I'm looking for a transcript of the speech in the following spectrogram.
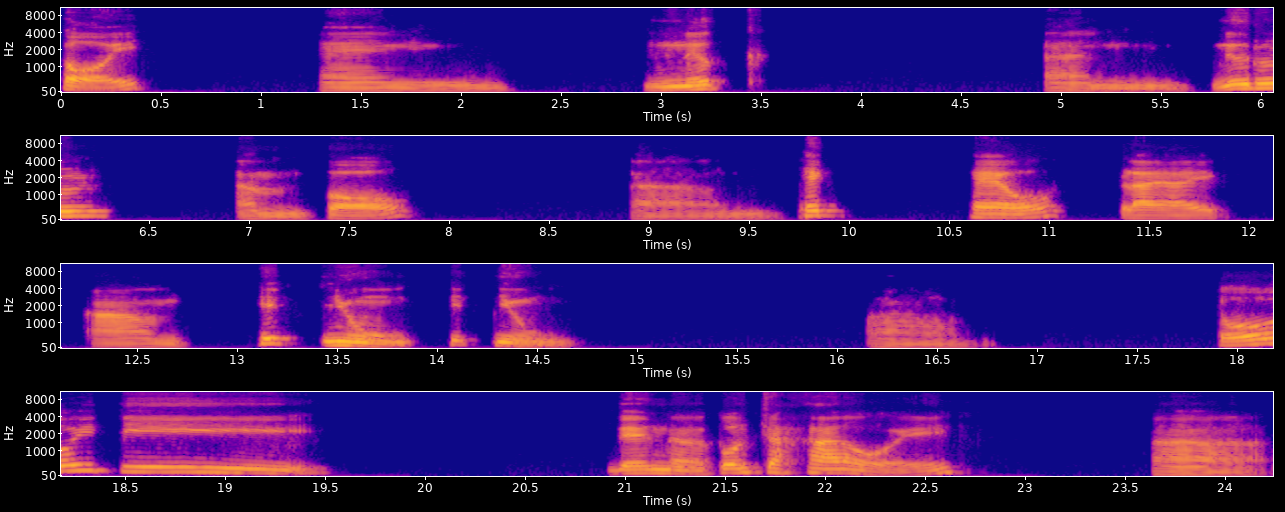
tỏi and à, nước and noodle um, phở um, ờ, thịt theo like um, thích nhung thích nhung uh, ờ, tôi đi đến uh, Puncha Hà Nội uh,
